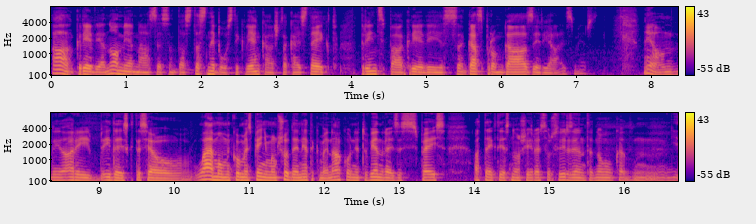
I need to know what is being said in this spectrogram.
ah, Krievija nomierināsies un tas, tas nebūs tik vienkārši. Tā kā es teiktu, principā Krievijas Gazprom gāzi ir jāaizmirst. Jā, un arī idejas, ka tas jau lēmumi, ko mēs pieņemam šodien, ietekmē nākotnē. Ja tu vienreiz esi spējis atteikties no šī resursa virziena, tad nu, mm,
